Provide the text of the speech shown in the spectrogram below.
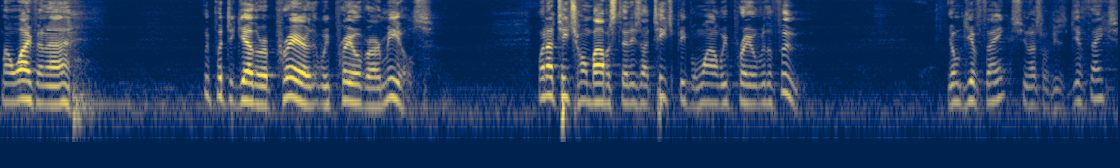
my wife and I, we put together a prayer that we pray over our meals. When I teach home Bible studies, I teach people why we pray over the food. You don't give thanks. You know that's what people give thanks.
